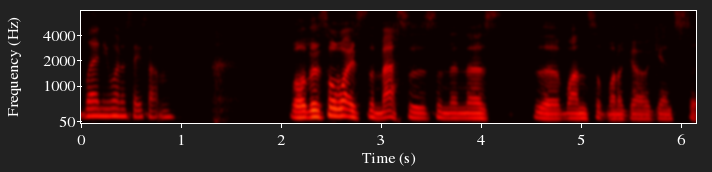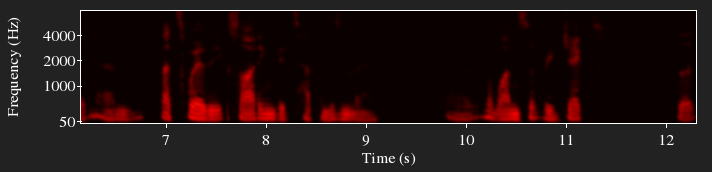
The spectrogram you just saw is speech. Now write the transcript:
Len, you want to say something? Well, there's always the masses, and then there's the ones that want to go against it, and that's where the exciting bits happen, isn't there? Uh, the ones that reject, that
